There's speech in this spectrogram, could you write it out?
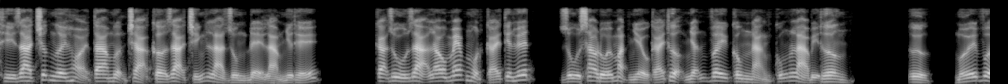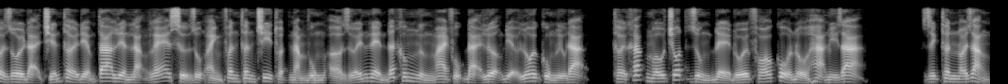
thì ra trước ngươi hỏi ta mượn trả cờ dạ chính là dùng để làm như thế cả dù dạ lau mép một cái tiên huyết dù sao đối mặt nhiều cái thượng nhẫn vây công nàng cũng là bị thương. Ừ, mới vừa rồi đại chiến thời điểm ta liền lặng lẽ sử dụng ảnh phân thân chi thuật nằm vùng ở dưới nền đất không ngừng mai phục đại lượng địa lôi cùng lựu đạn thời khắc mấu chốt dùng để đối phó cổ nổ hạ nghỉ ra dạ. dịch thân nói rằng,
